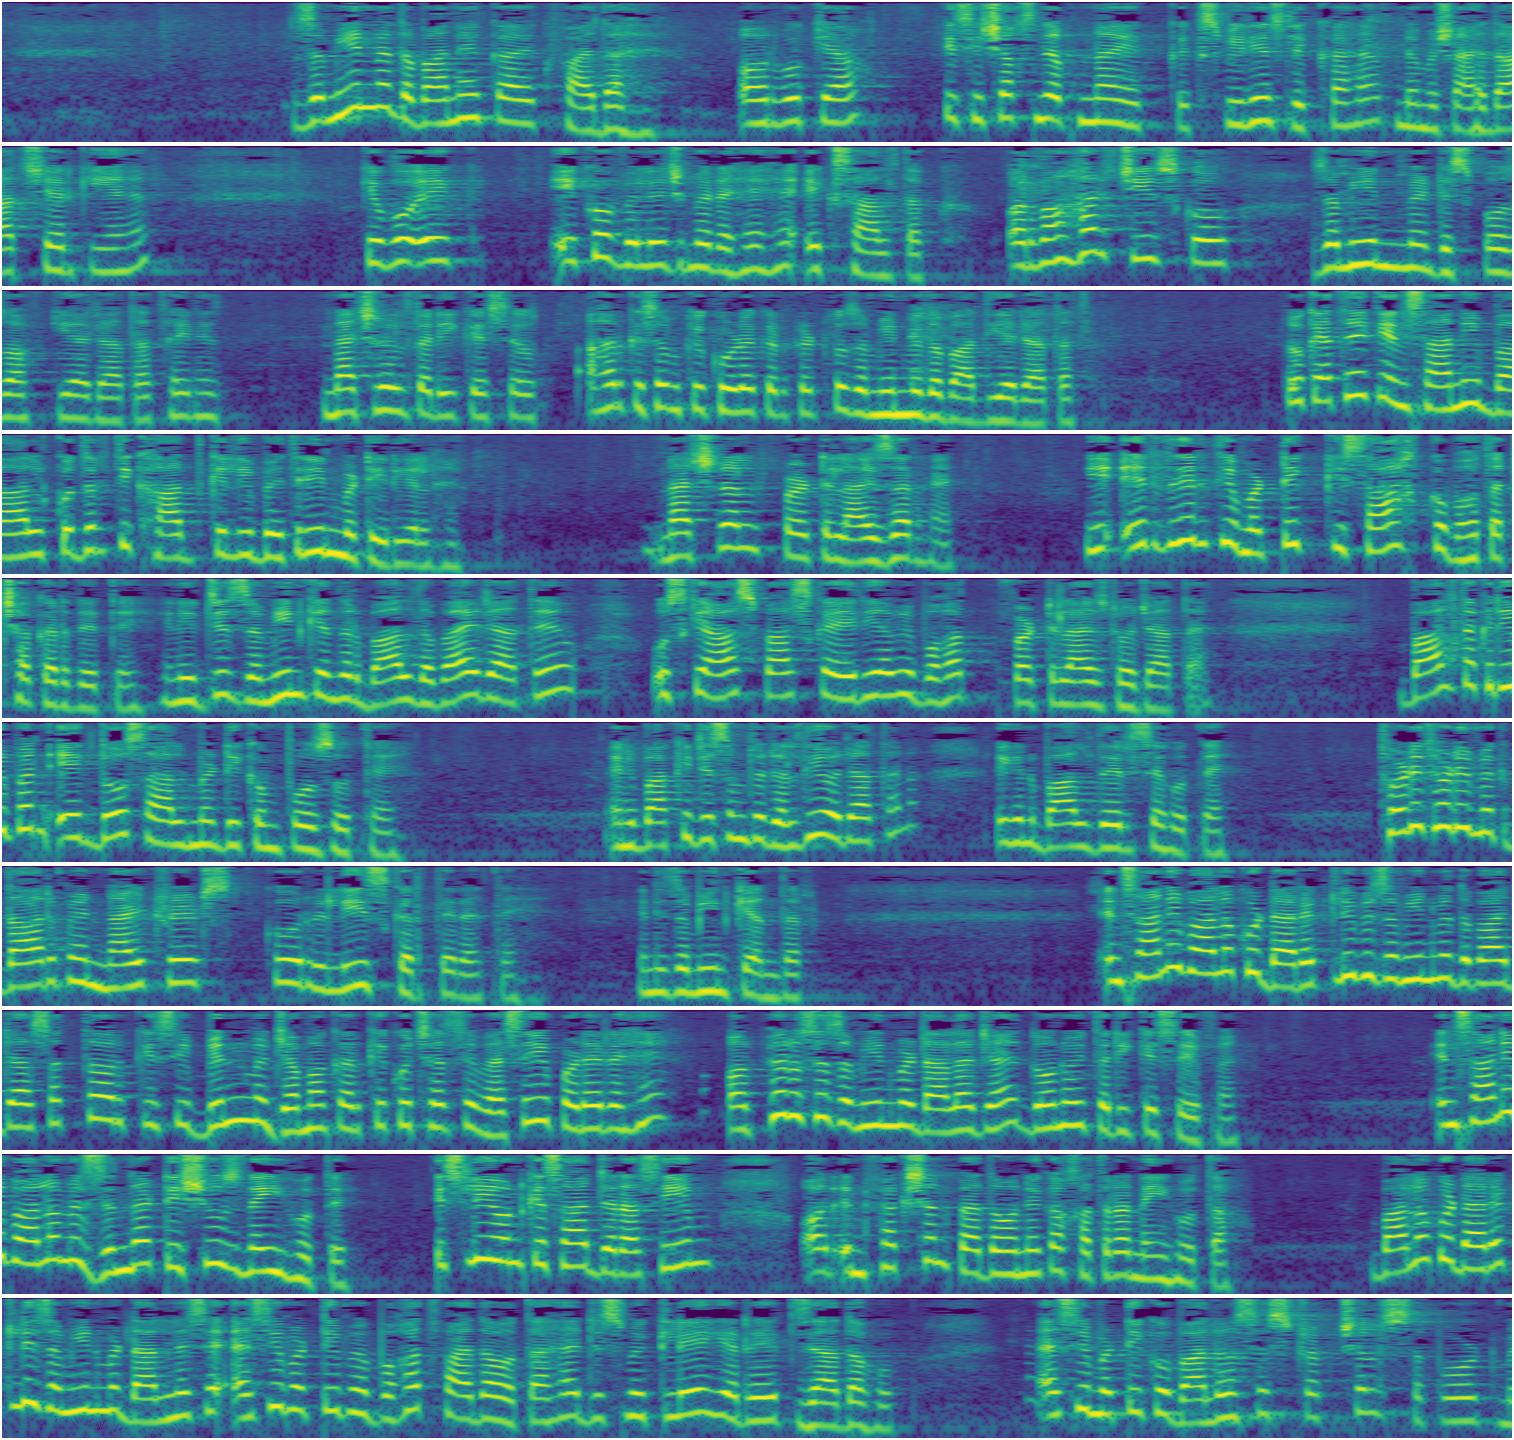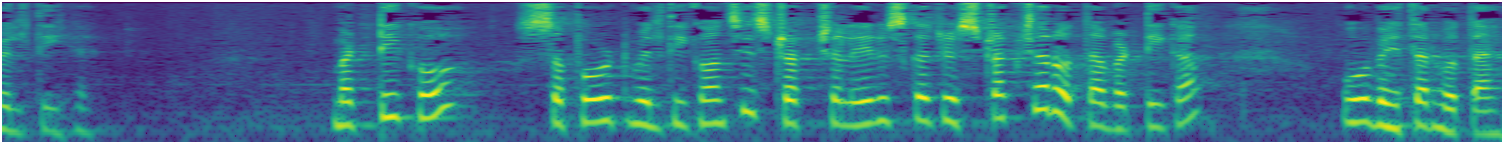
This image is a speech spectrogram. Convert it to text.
زمین میں دبانے کا ایک فائدہ ہے۔ اور وہ کیا؟ کسی شخص نے اپنا ایک ایکسپیرینس لکھا ہے، اپنے مشاہدات شیئر کیے ہیں کہ وہ ایک ایکو ولیج میں رہے ہیں ایک سال تک۔ اور وہاں ہر چیز کو زمین میں ڈسپوز آف کیا جاتا تھا۔ یعنی نیچرل طریقے سے ہر قسم کے کوڑے کرکٹ کو زمین میں دبا دیا جاتا تھا۔ تو کہتے ہیں کہ انسانی بال قدرتی کھاد کے لیے بہترین مٹیریل ہیں۔ نیچرل فرٹیلائزر ہیں۔ یہ ارد گرد کی مٹی کی ساخت کو بہت اچھا کر دیتے ہیں۔ یعنی جس زمین کے اندر بال دبائے جاتے ہیں، اس کے آس پاس کا ایریا بھی بہت فرٹیلائزڈ ہو جاتا ہے۔ بال تقریباً ایک دو سال میں ڈیکمپوز ہوتے ہیں۔ یعنی باقی جسم تو جلدی ہو جاتا ہے نا، لیکن بال دیر سے ہوتے ہیں۔ تھوڑی تھوڑی مقدار میں نائٹریٹس کو ریلیز کرتے رہتے ہیں یعنی زمین کے اندر۔ انسانی بالوں کو ڈائریکٹلی بھی زمین میں دبایا جا سکتا ہے اور کسی بن میں جمع کر کے کچھ عرصے ویسے ہی پڑے رہیں اور پھر اسے زمین میں ڈالا جائے، دونوں ہی طریقے سیف ہیں۔ انسانی بالوں میں زندہ ٹیشوز نہیں ہوتے، اس لیے ان کے ساتھ جراثیم اور انفیکشن پیدا ہونے کا خطرہ نہیں ہوتا۔ بالوں کو ڈائریکٹلی زمین میں ڈالنے سے ایسی مٹی میں بہت فائدہ ہوتا ہے جس میں کلے یا ریت زیادہ ہو۔ ایسی مٹی کو بالوں سے اسٹرکچرل سپورٹ ملتی ہے۔ مٹی کو سپورٹ ملتی، کون سی اسٹرکچرل اس کا جو اسٹرکچر ہوتا ہے مٹی کا، وہ بہتر ہوتا ہے۔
